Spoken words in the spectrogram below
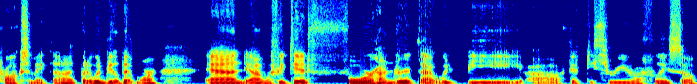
approximate that, but it would be a bit more. And um, if we did 400, that would be uh, 53 roughly. So,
